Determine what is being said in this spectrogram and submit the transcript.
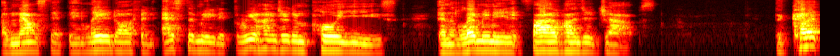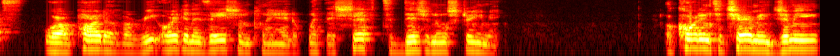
announced that they laid off an estimated 300 employees and eliminated 500 jobs. The cuts were a part of a reorganization plan with a shift to digital streaming. According to Chairman Jimmy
